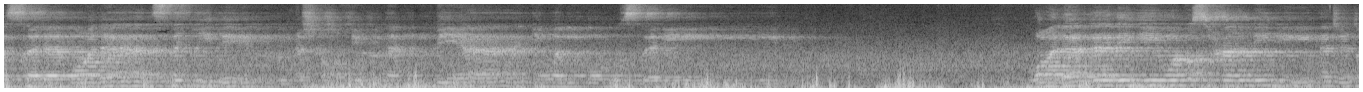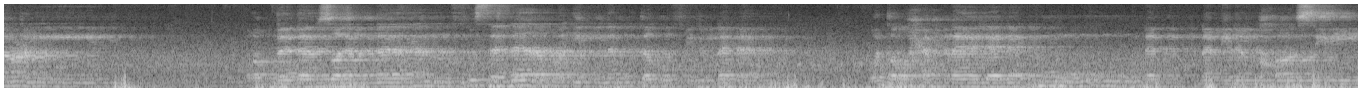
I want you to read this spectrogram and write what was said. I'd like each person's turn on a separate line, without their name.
والسلام على سيد أشرف الأنبياء والمرسلين. وعلى آله وأصحابه أجمعين. ربنا ظلمنا أنفسنا وإن لم تغفر لنا وترحمنا لنكونن من الخاسرين.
